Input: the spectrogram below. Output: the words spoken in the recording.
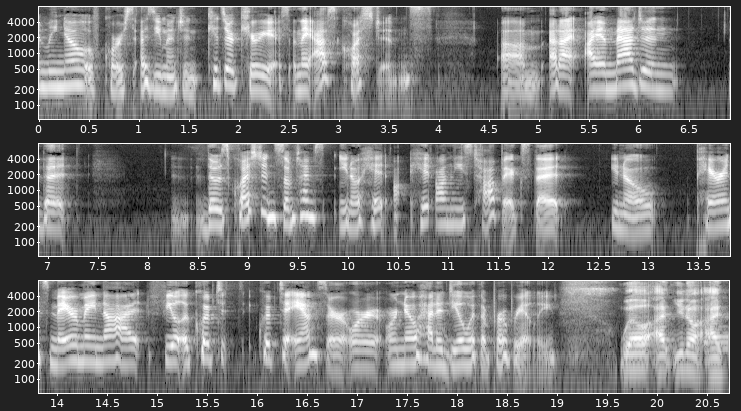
And we know, of course, as you mentioned, kids are curious and they ask questions. Um, and I, I imagine that those questions sometimes, you know, hit hit on these topics that you know parents may or may not feel equipped equipped to answer or or know how to deal with appropriately. Well, I you know I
